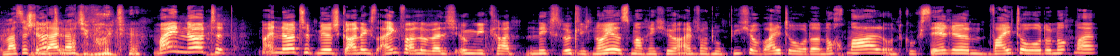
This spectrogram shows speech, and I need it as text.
Was ist denn dein Nerdtipp heute? Mein Nerdtipp. Mein Nerdtipp, mir ist gar nichts eingefallen, weil ich irgendwie gerade nichts wirklich Neues mache. Ich höre einfach nur Bücher weiter oder nochmal und gucke Serien weiter oder nochmal.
